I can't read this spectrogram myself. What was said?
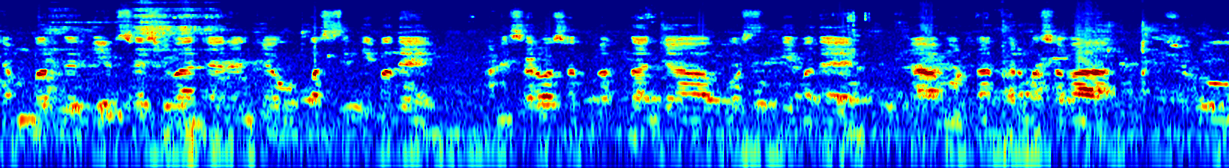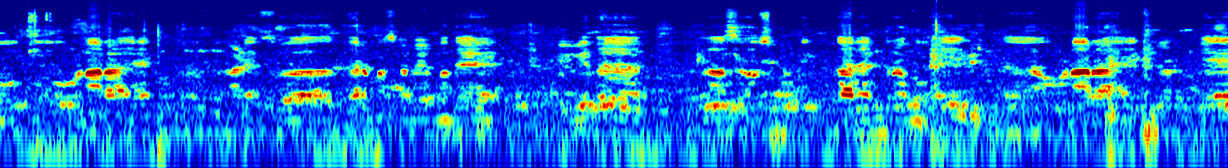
शंभर ते दीडशे शिवाचार्यांच्या उपस्थितीमध्ये आणि सर्व सद्भक्तांच्या उपस्थितीमध्ये मोठा धर्मसभा सुरू होणार आहे. आणि धर्मसभेमध्ये विविध सांस्कृतिक कार्यक्रम हे होणार आहे. हे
